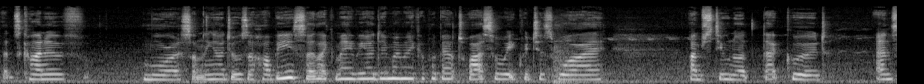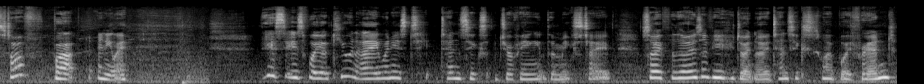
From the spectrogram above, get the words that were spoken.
that's kind of more something I do as a hobby so like maybe I do my makeup about twice a week which is why I'm still not that good and stuff but anyway this is for your Q&A when is 10Six dropping the mixtape. So for those of you who don't know, 10Six is my boyfriend.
